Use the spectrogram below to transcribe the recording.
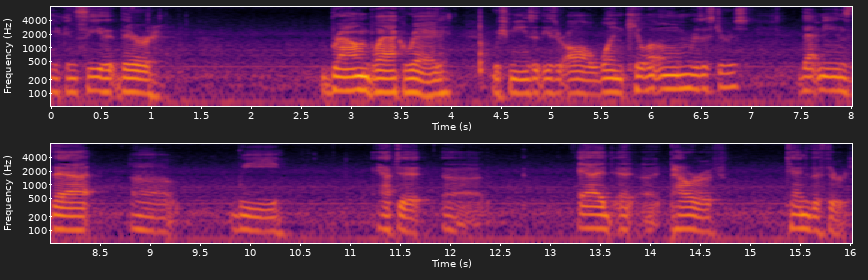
you can see that they're brown, black, red, which means that these are all 1 kilo ohm resistors. That means that uh, we have to uh, add a, a, power of 10 to the third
